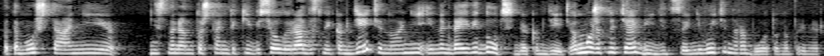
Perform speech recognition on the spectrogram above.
потому что они, несмотря на то, что они такие веселые, радостные, как дети, но они иногда и ведут себя как дети. Он может на тебя обидеться и не выйти на работу, например,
